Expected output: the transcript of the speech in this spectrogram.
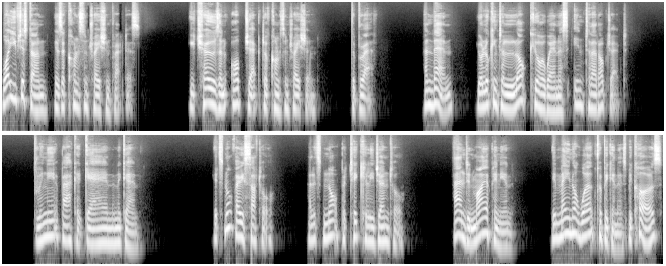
What you've just done is a concentration practice. You chose an object of concentration, the breath, and then you're looking to lock your awareness into that object, bringing it back again and again it's not very subtle, and it's not particularly gentle. And in my opinion, it may not work for beginners because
